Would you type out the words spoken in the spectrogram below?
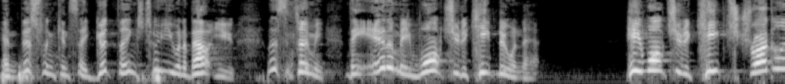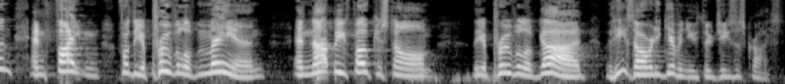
and this one can say good things to you and about you? Listen to me. The enemy wants you to keep doing that. He wants you to keep struggling and fighting for the approval of man and not be focused on the approval of God that He's already given you through Jesus Christ.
